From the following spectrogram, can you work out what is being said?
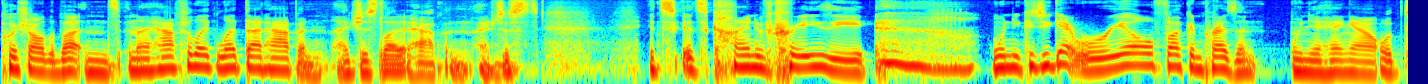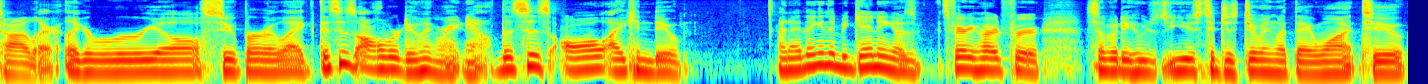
push all the buttons, and I have to like let that happen. I just let it happen. I just. It's it's kind of crazy when you because you get real fucking present when you hang out with toddler, like a real super like this is all we're doing right now. This is all I can do. And I think in the beginning, it was it's very hard for somebody who's used to just doing what they want to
